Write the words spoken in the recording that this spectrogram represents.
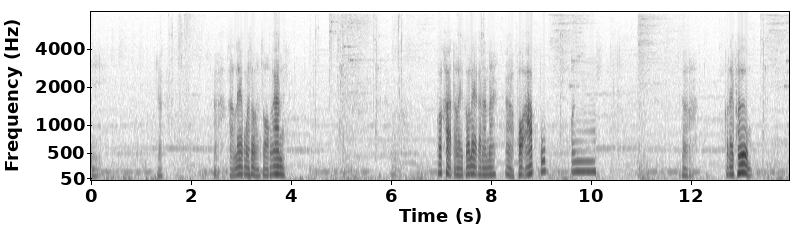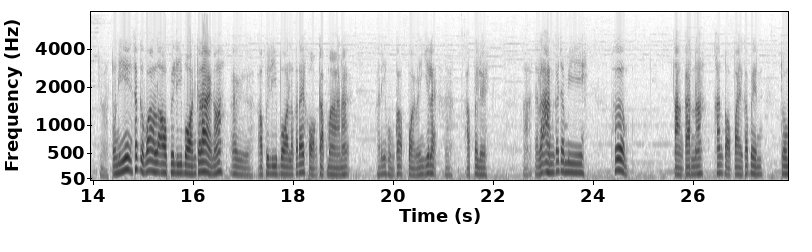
นี่นะอะหาแลกมาสองสองอัน ก็ขาดอะไรก็แลกอันนั้นนะ อ่า พออัพปุ๊บปึ้งอ่า ก็ได้เพิ่ม อ่า ตัวนี้ถ้าเกิดว่าเราเอาไปรีบอร์นก็ได้เนาะ เออ เอาไปรีบอร์นเราก็ได้ของกลับมานะ อันนี้ผมก็ปล่อยไว้อย่างนี้แหละนะ อัพไปเลย อ่า แต่ละอันก็จะมีเพิ่มต่างกันนะ ขั้นต่อไปก็เป็นโจม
